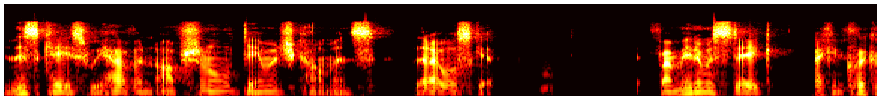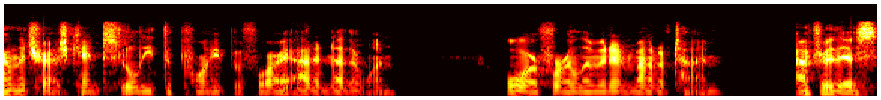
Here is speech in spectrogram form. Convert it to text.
In this case, we have an optional damage comments that I will skip. If I made a mistake, I can click on the trash can to delete the point before I add another one, or for a limited amount of time. After this,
